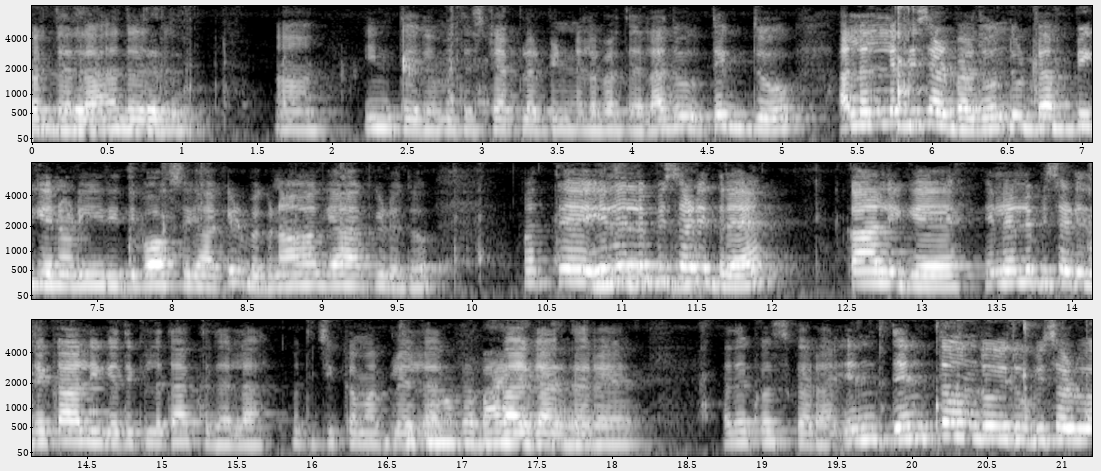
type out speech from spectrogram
ಬರ್ತದಲ್ಲ ಹಾ ಇಂಥದ್ದು ಮತ್ತೆ ಸ್ಟ್ಯಾಪ್ಲರ್ ಪಿನ್ ಎಲ್ಲ ಬರ್ತದಲ್ಲ ಅದು ತೆಗೆದು ಅಲ್ಲಲ್ಲೇ ಬಿಸಾಡ್ಬಾರ್ದು. ಒಂದು ಡಬ್ಬಿಗೆ ನೋಡಿ ಈ ರೀತಿ ಬಾಕ್ಸಿಗೆ ಹಾಕಿಡ್ಬೇಕು ನಾವು ಹಾಗೆ ಹಾಕಿಡುದು ಮತ್ತೆ ಎಲ್ಲೆಲ್ಲ ಬಿಸಾಡಿದ್ರೆ ಕಾಲಿಗೆ ಎಲ್ಲೆಲ್ಲ ಬಿಸಾಡಿದ್ರೆ ಕಾಲಿಗೆ ಅದಕ್ಕೆಲ್ಲ ತಾಗ್ತದಲ್ಲ? ಮತ್ತೆ ಚಿಕ್ಕ ಮಕ್ಕಳೆಲ್ಲ ಬಾಯಿಗೆ ಹಾಕ್ತಾರೆ. ಅದಕ್ಕೋಸ್ಕರ ಎಂತ ಎಂತ ಒಂದು ಇದು ಬಿಸಾಡುವ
